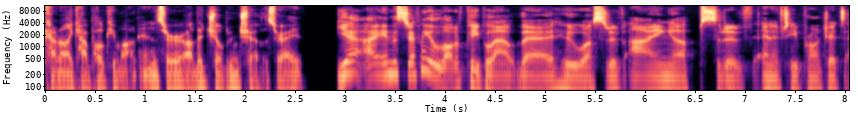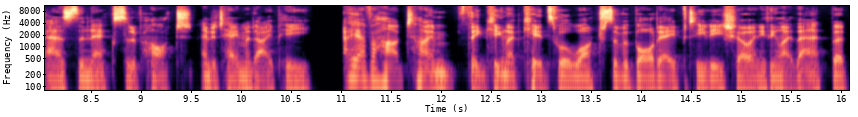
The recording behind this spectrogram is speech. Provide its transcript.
kind of like how Pokemon is or other children's shows, right? Yeah, I, and there's definitely a lot of people out there who are sort of eyeing up sort of NFT projects as the next sort of hot entertainment IP. I have a hard time thinking that kids will watch sort of a Bored Ape TV show, anything like that. But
